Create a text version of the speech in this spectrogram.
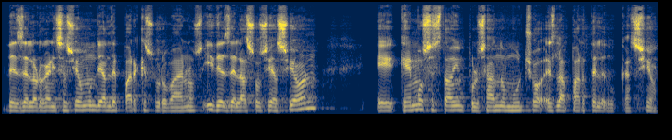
desde la Organización Mundial de Parques Urbanos y desde la asociación eh, que hemos estado impulsando mucho es la parte de la educación.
